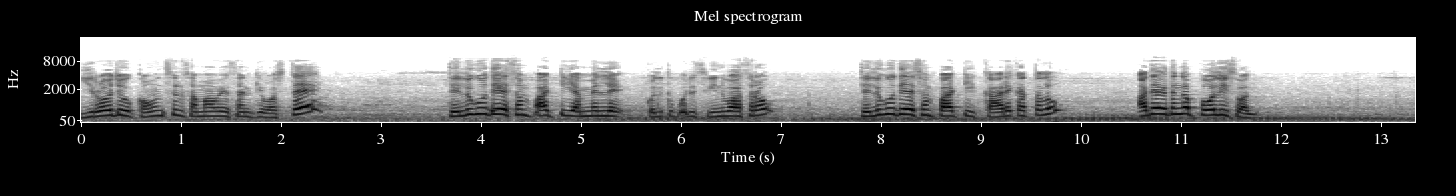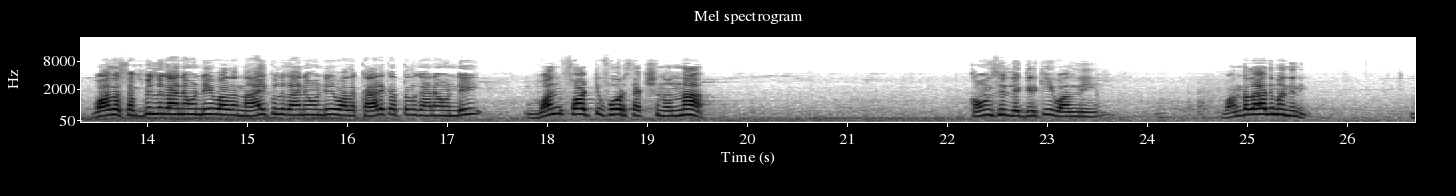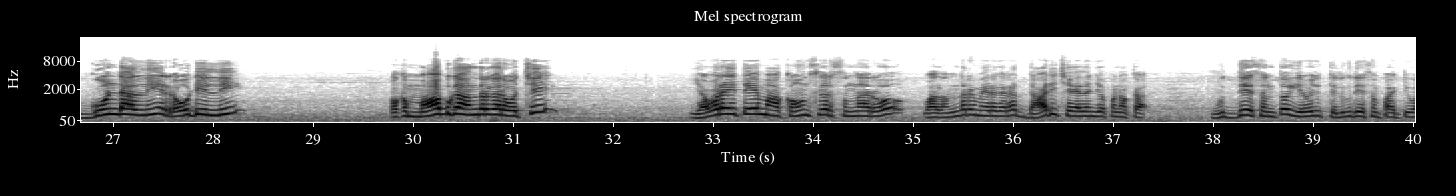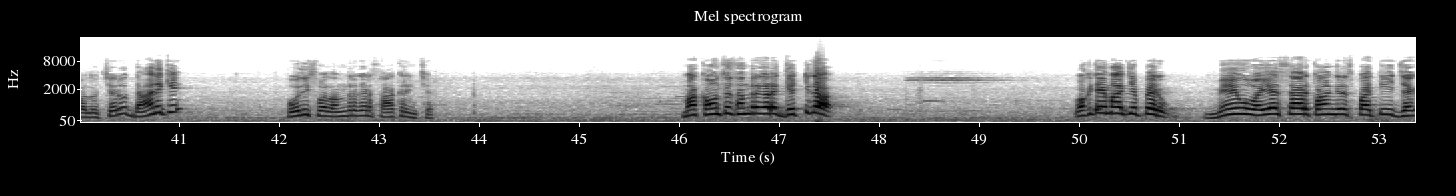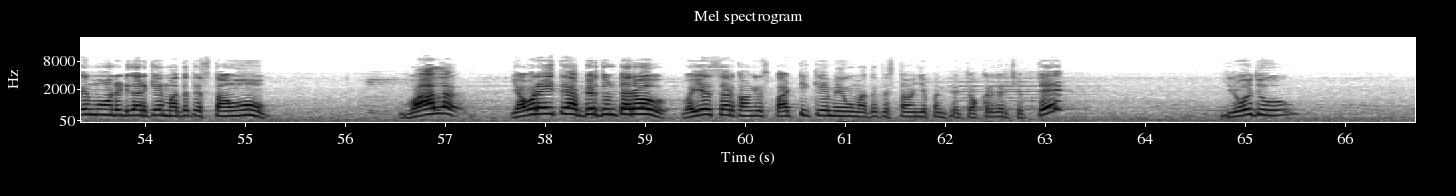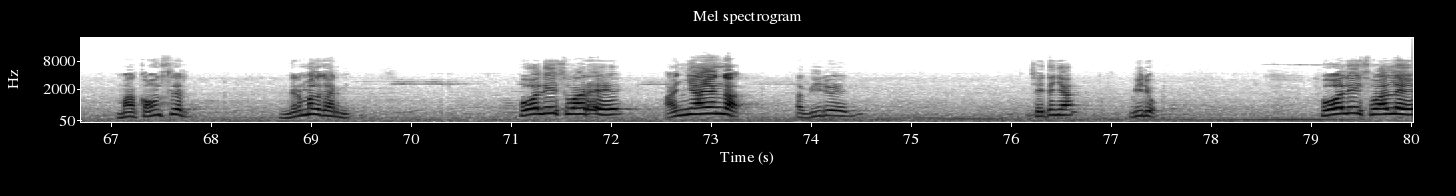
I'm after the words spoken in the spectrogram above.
ఈరోజు కౌన్సిల్ సమావేశానికి వస్తే Telugu Desam party MLA Kolikipuri Srinivasarao Telugu Desam party కార్యకర్తలు అదేవిధంగా పోలీసు వాళ్ళు. వాళ్ళ సభ్యులు కానివ్వండి వాళ్ళ నాయకులు కానివ్వండి వాళ్ళ కార్యకర్తలు కానివ్వండి వన్ ఫార్టీ ఫోర్ సెక్షన్ ఉన్న కౌన్సిల్ దగ్గరికి వాళ్ళని వందలాది మందిని గూండాల్ని రౌడీల్ని ఒక మాబ్గా అందరు గారు వచ్చి ఎవరైతే మా కౌన్సిలర్స్ ఉన్నారో వాళ్ళందరి మీద గారు దాడి చేయాలని చెప్పిన ఒక ఉద్దేశంతో ఈరోజు తెలుగుదేశం పార్టీ వాళ్ళు వచ్చారు. దానికి పోలీస్ వాళ్ళందరూ గారు సహకరించారు. మా కౌన్సిలర్స్ అందరు కూడా గట్టిగా ఒకటే మాట చెప్పారు. మేము వైఎస్ఆర్ కాంగ్రెస్ పార్టీ జగన్మోహన్ రెడ్డి గారికే మద్దతు ఇస్తాము. వాళ్ళ ఎవరైతే అభ్యర్థి ఉంటారో వైఎస్ఆర్ కాంగ్రెస్ పార్టీకే మేము మద్దతు ఇస్తామని చెప్పని ప్రతి ఒక్కరి గారు చెప్తే ఈరోజు మా కౌన్సిలర్ నిర్మల్ గారిని. పోలీస్ వారే అన్యాయంగా ఆ వీడియో ఏది? చైతన్య వీడియో. పోలీస్ వాళ్ళే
